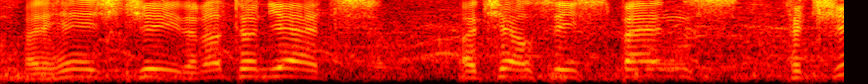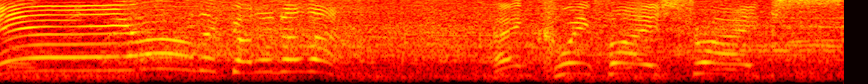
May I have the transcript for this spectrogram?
Koreans! And here's Ji, they're not done yet. And Chelsea spends for Ji. Oh, they've got another. And quickfire strikes.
